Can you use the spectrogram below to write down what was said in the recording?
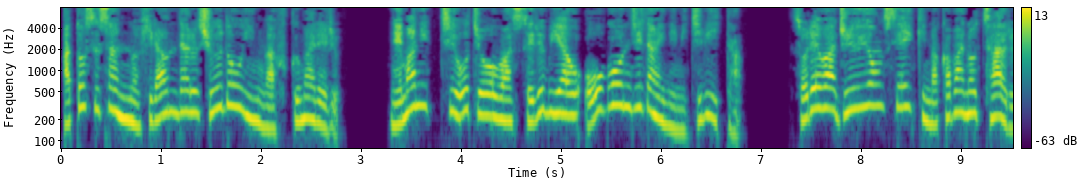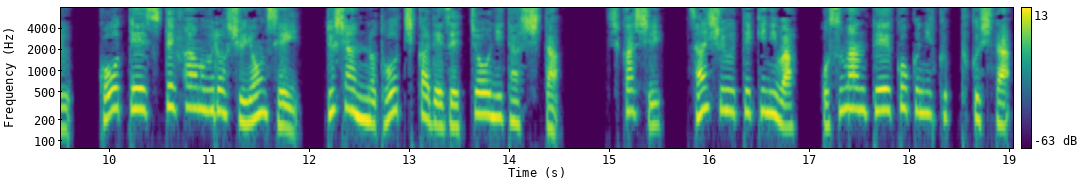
アトス山のヒランダル修道院が含まれる。ネマニッチ王朝はセルビアを黄金時代に導いた。それは14世紀半ばのツァール、皇帝ステファン・ウロシュ4世、デュシャンの統治下で絶頂に達した。しかし、最終的には、オスマン帝国に屈服した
